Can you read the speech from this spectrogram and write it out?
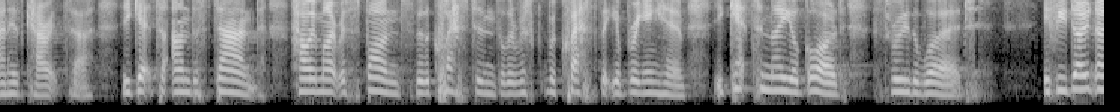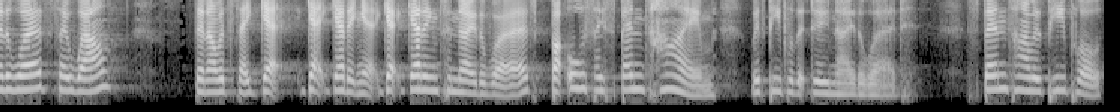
and his character. You get to understand how he might respond to the questions or the requests that you're bringing him. You get to know your God through the Word. If you don't know the Word so well, then I would say get, get getting it, get getting to know the Word, but also spend time with people that do know the Word. Spend time with people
